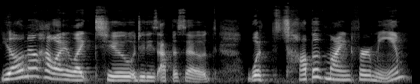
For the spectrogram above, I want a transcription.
y'all know how I like to do these episodes. What's top of mind for me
